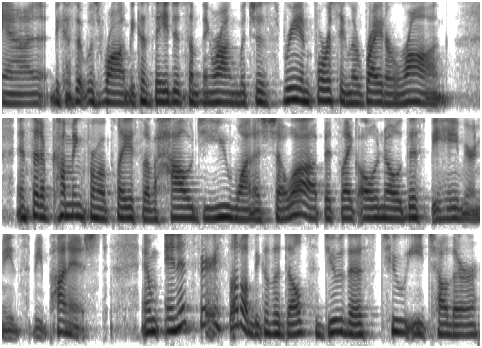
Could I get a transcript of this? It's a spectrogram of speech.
And because it was wrong, because they did something wrong, which is reinforcing the right or wrong. Instead of coming from a place of how do you want to show up it's like oh no this behavior needs to be punished. And and it's very subtle because adults do this to each other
